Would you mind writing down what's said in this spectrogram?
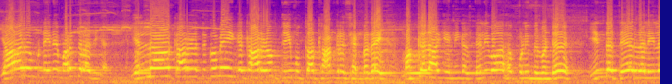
யாரும் நினை மறந்துடாதீங்க. எல்லா காரணத்துக்குமே இங்க காரணம் திமுக காங்கிரஸ் என்பதை மக்களாகிய நீங்கள் தெளிவாக புரிந்து கொண்டு இந்த தேர்தலில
